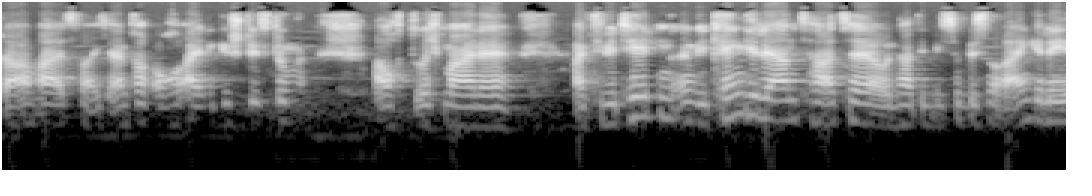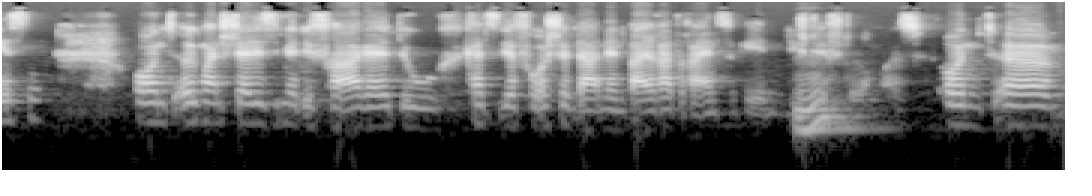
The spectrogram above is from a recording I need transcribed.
Damals, weil ich einfach auch einige Stiftungen auch durch meine Aktivitäten irgendwie kennengelernt hatte und hatte mich so ein bisschen reingelesen. Und irgendwann stellte sie mir die Frage, du kannst dir vorstellen, da in den Beirat reinzugehen, in die mhm. Stiftung. Und ähm,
